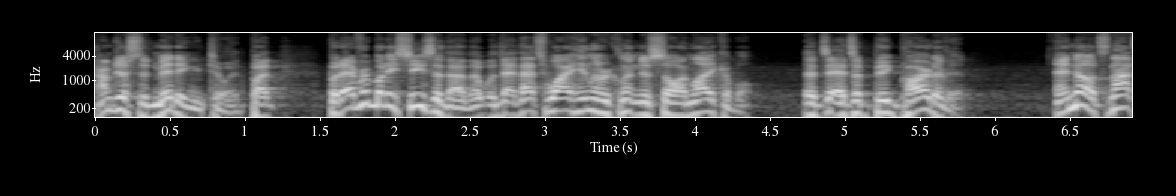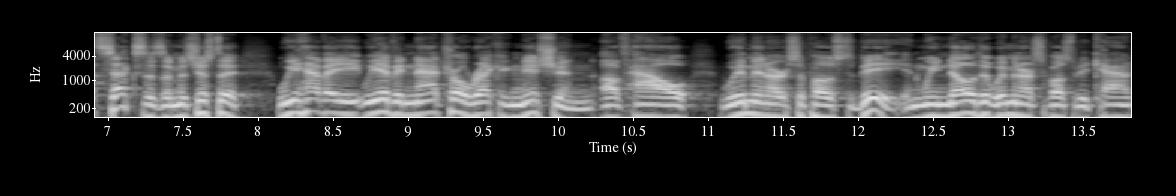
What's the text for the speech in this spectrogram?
I'm just admitting to it. But but everybody sees it that, that that's why Hillary Clinton is so unlikable. It's, it's a big part of it. And no, it's not sexism. It's just that we have a we have a natural recognition of how women are supposed to be, and we know that women are supposed to be ca-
